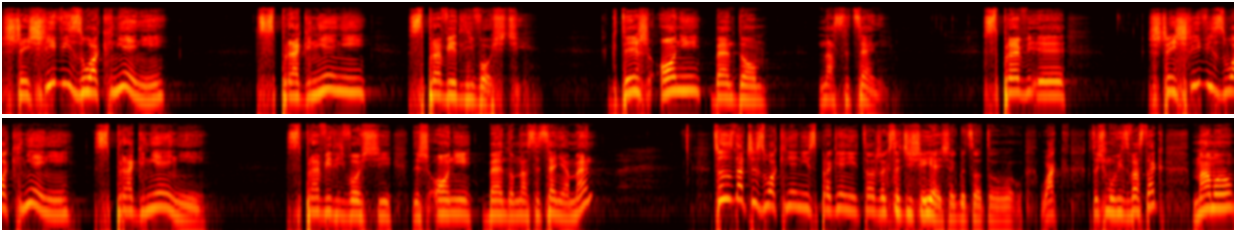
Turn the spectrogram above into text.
Szczęśliwi złaknieni, spragnieni sprawiedliwości, gdyż oni będą nasyceni. Sprawi- y, Szczęśliwi złaknieni, spragnieni sprawiedliwości, gdyż oni będą nasyceni. Amen? Co to znaczy złaknieni i spragnieni? To, że chcecie się jeść. Jakby co, to łak. Ktoś mówi z was tak? Mamo,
